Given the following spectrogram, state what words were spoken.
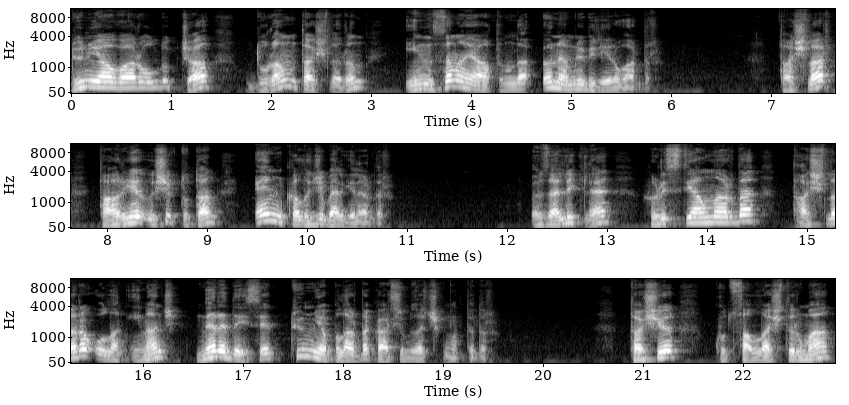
Dünya var oldukça duran taşların insan hayatında önemli bir yeri vardır. Taşlar tarihe ışık tutan en kalıcı belgelerdir. Özellikle Hristiyanlarda taşlara olan inanç neredeyse tüm yapılarda karşımıza çıkmaktadır. Taşı kutsallaştırma,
